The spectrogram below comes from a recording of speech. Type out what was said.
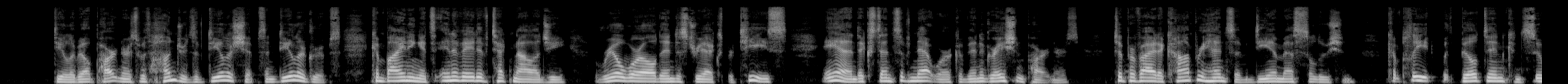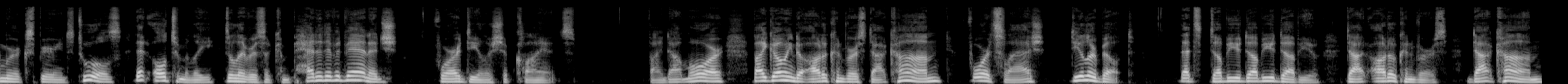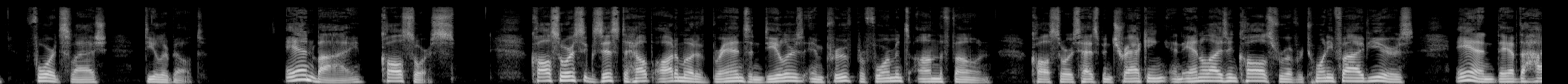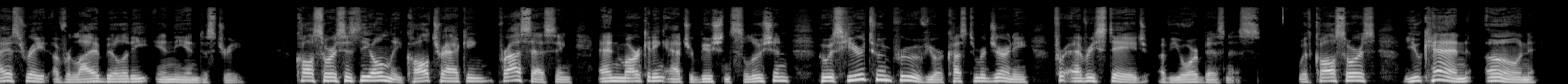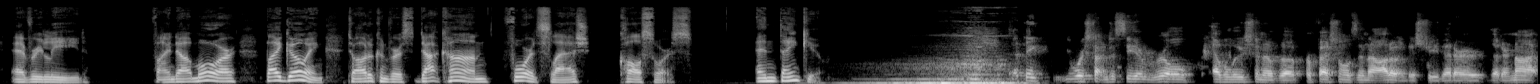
DealerBuilt partners with hundreds of dealerships and dealer groups, combining its innovative technology, real world industry expertise, and extensive network of integration partners to provide a comprehensive DMS solution, complete with built in consumer experience tools that ultimately delivers a competitive advantage for our dealership clients. Find out more by going to autoconverse.com forward slash dealerbuilt. That's www.autoconverse.com forward slash dealer built. And by CallSource. CallSource exists to help automotive brands and dealers improve performance on the phone. CallSource has been tracking and analyzing calls for over 25 years, and they have the highest rate of reliability in the industry. CallSource is the only call tracking, processing, and marketing attribution solution who is here to improve your customer journey for every stage of your business. With CallSource, you can own every lead. Find out more by going to autoconverse.com forward slash callsource. And thank you. I think we're starting to see a real evolution of uh, professionals in the auto industry that are that are not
